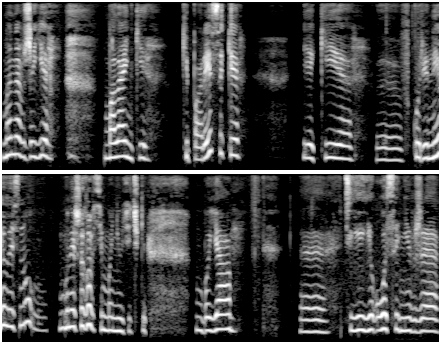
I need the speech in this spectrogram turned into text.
У мене вже є маленькі кіпарисики, які е, вкорінились. Ну, вони ще зовсім манюсічки, бо я е, цієї осені вже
